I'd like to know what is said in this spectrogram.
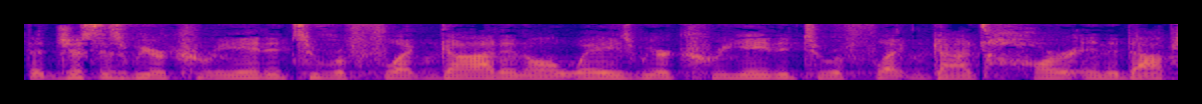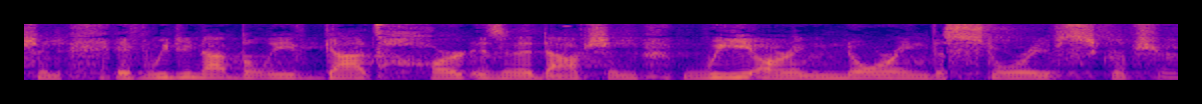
That just as we are created to reflect God in all ways, we are created to reflect God's heart in adoption. If we do not believe God's heart is in adoption, we are ignoring the story of Scripture.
